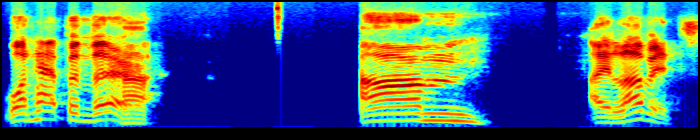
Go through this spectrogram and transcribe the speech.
What happened there? Uh, Um, I love it.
